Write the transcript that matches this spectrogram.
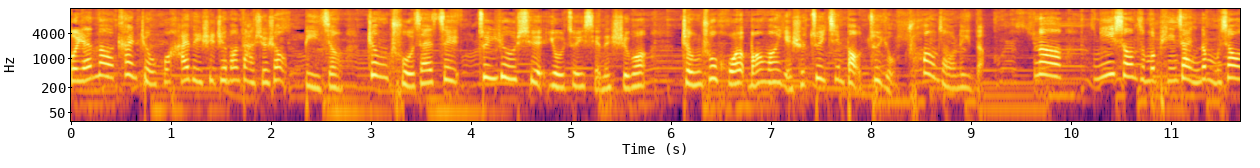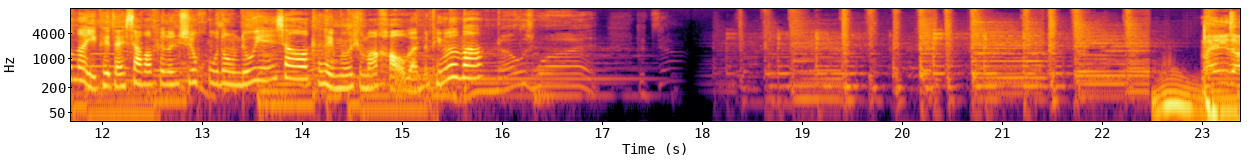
果然呢，看整活还得是这帮大学生，毕竟正处在最最热血又最闲的时光，整出活往往也是最劲爆、最有创造力的。那你想怎么评价你的母校呢？也可以在下方评论区互动留言一下哦，看看有没有什么好玩的评论吧。嗨，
